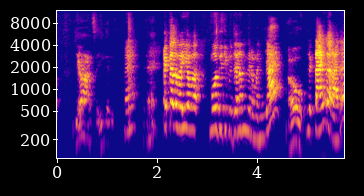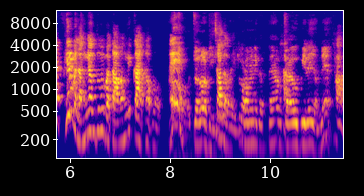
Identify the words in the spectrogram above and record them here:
की मिली ये बात ये बात सही करे है कल भैया मोदी जी को जन्मदिन बन जाए टाइगर आ जाए फिर मिलेंगे हम तुम्हें बतावेंगे का कब हो चलो ठीक चलो भैया। तो हमने करते हैं चाय पी ली हमने हाँ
